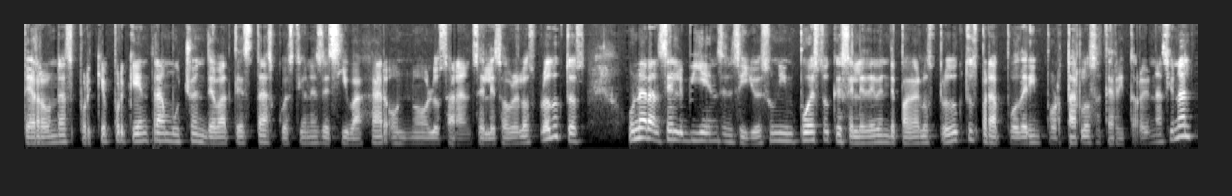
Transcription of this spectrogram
de rondas. ¿Por qué? Porque entra mucho en debate estas cuestiones de si bajar o no los aranceles sobre los productos. Un arancel bien sencillo, es un impuesto que se le deben de pagar los productos para poder importarlos a territorio nacional.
